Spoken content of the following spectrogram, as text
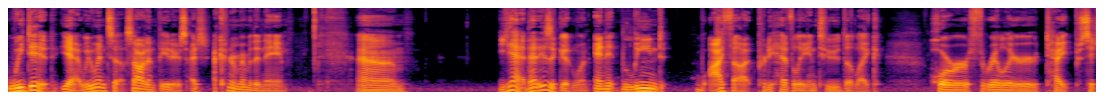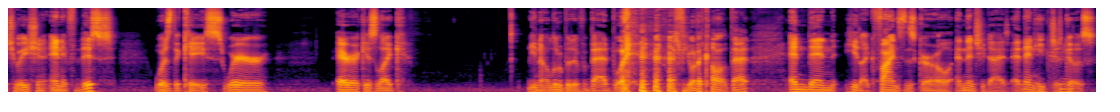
we did. Yeah, we went to, saw it in theaters. I just, I couldn't remember the name. Um, yeah, that is a good one. And it leaned, I thought, pretty heavily into the like horror thriller type situation. And if this was the case where Eric is like, you know, a little bit of a bad boy, if you want to call it that, and then he like finds this girl and then she dies, and then he just goes,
